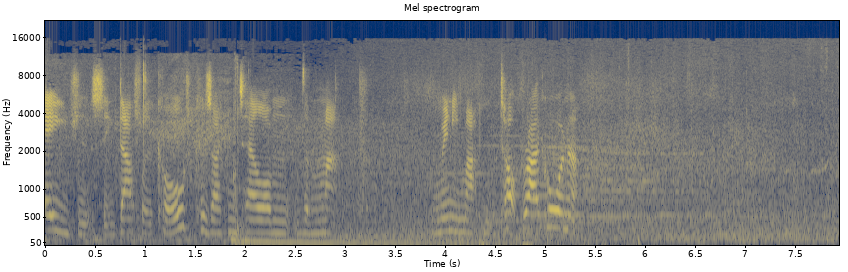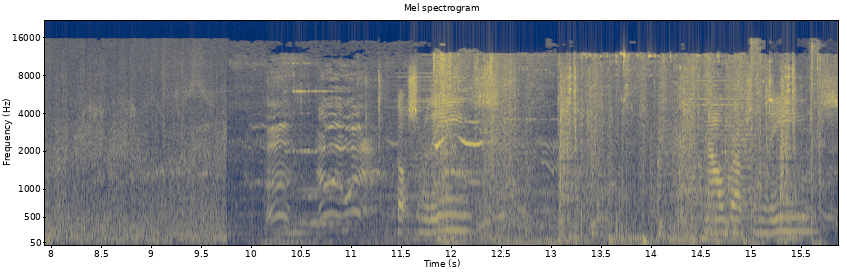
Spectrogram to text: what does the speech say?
agency. That's what it's called, because I can tell on the map. Mini map in the top right corner. Got some of these. Now grab some of these.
